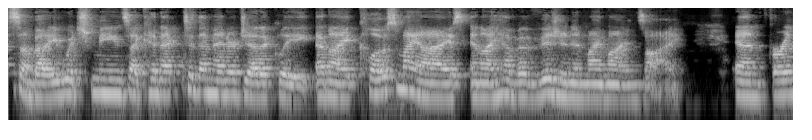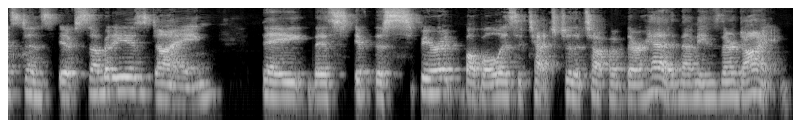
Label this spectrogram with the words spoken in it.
somebody which means i connect to them energetically and i close my eyes and i have a vision in my mind's eye. And for instance if somebody is dying they this if the spirit bubble is attached to the top of their head that means they're dying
